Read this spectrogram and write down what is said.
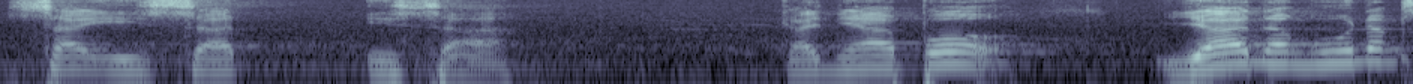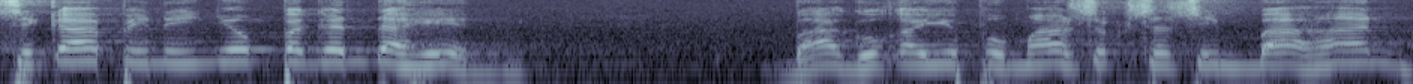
sa isa't isa. Kanya po, yan ang unang sikapin ninyong pagandahin. Bago kayo pumasok sa simbahan,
